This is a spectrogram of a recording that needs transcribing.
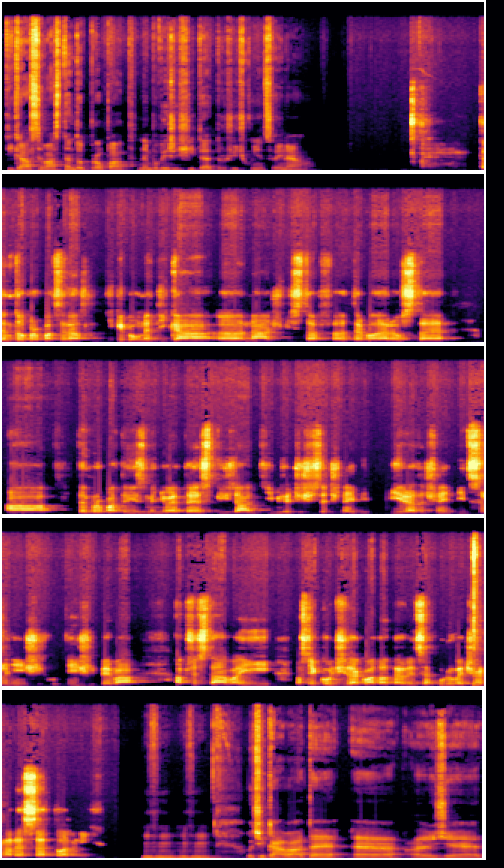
Týká se vás tento propad, nebo vyřešíte trošičku něco jiného? Tento propad se nás díky bohu netýká, náš výstav trvalé roste a ten propad, který zmiňujete, je spíš dán tím, že Češi začínají vybírat, začínají pít silnější, chutnější piva a přestávají, vlastně končí taková ta tradice, půjdu večer na 10 levných. Mm-hmm. Očekáváte, že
